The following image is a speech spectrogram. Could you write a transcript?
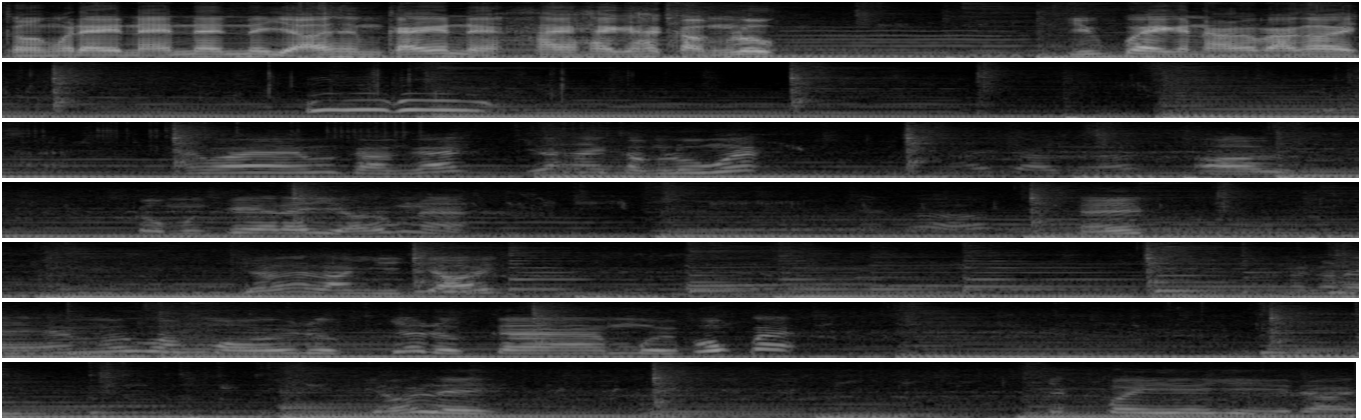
Cần ở đây nãy nó, nó dở thêm cái này hai hai cái cần luôn. Dưới quay cái nào các bạn ơi? Hai cần cái giữa hai cần luôn á. Ừ, ờ còn bên kia đây dở đúng nè. Thiệt. Dở làm gì trời? Cái này em mới quăng mồi được chứ được à, uh, 10 phút á. Dở liền. Chắc phi hay gì rồi?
